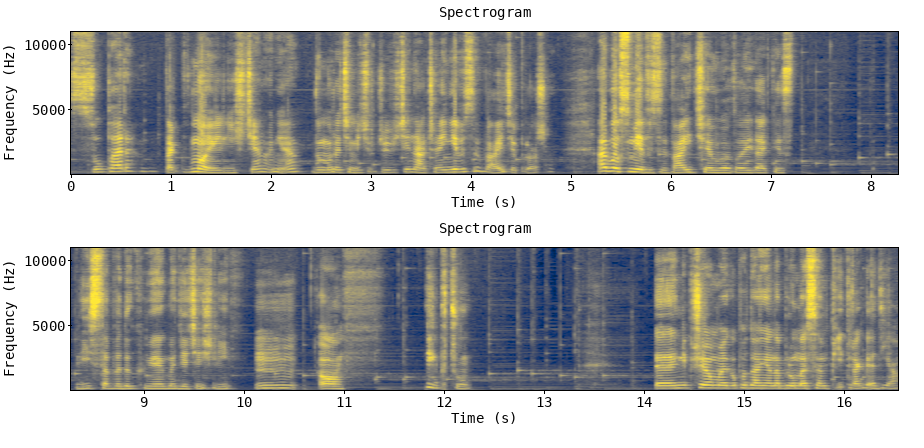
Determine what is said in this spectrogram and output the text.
super, tak w mojej liście, no nie? Wy możecie mieć oczywiście inaczej, nie wyzywajcie proszę. Albo w sumie wyzywajcie, bo to i tak jest lista według mnie, jak będziecie źli. Mm, o, Pikachu. E, nie przyjął mojego podania na Bloom SMP, tragedia.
